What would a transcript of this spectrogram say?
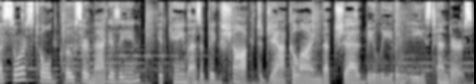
A source told Closer magazine, it came as a big shock to Jacqueline that she'd be leaving EastEnders.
